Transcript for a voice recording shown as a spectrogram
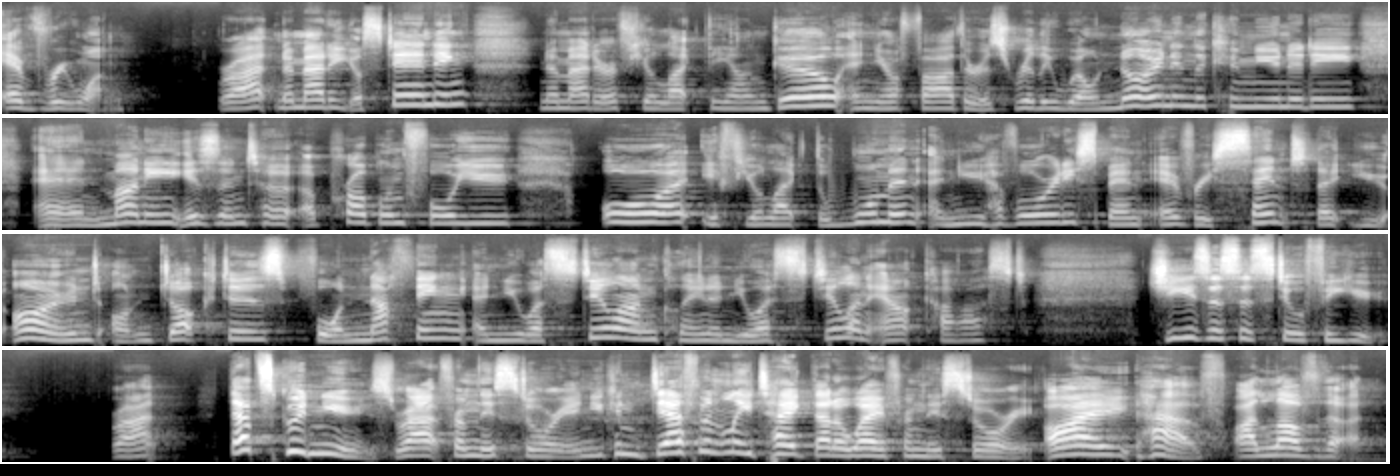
everyone right? No matter your standing, no matter if you're like the young girl and your father is really well known in the community and money isn't a, a problem for you, or if you're like the woman and you have already spent every cent that you owned on doctors for nothing and you are still unclean and you are still an outcast, Jesus is still for you, right? That's good news, right, from this story. And you can definitely take that away from this story. I have. I love that.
